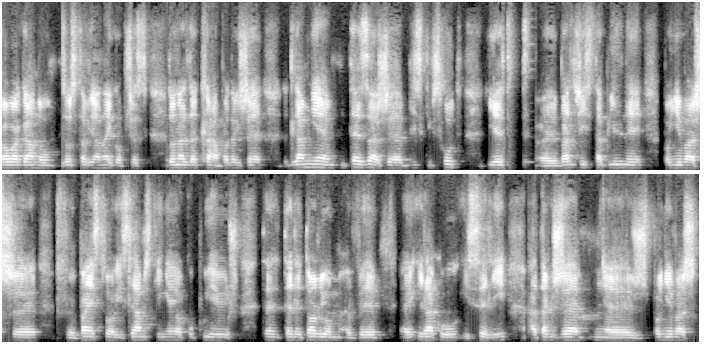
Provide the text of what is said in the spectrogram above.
bałaganu zostawianego przez Donalda Trumpa, także dla mnie teza, że Bliski Wschód Wschód jest e, bardziej stabilny, ponieważ e, państwo islamskie nie okupuje już te, terytorium w e, Iraku i Syrii, a także ponieważ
